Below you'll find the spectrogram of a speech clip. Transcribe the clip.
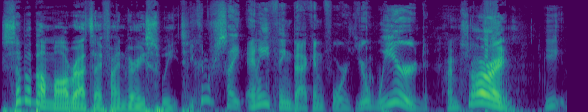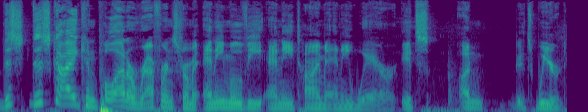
Some about Mallrats I find very sweet. You can recite anything back and forth. You're weird. I'm sorry. He, this this guy can pull out a reference from any movie, anytime, anywhere. It's un, it's weird.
